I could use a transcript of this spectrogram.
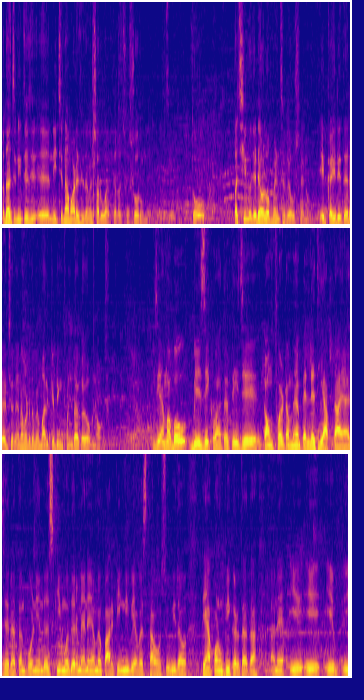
કદાચ નીચે નીચેના માળેથી તમે શરૂઆત કરો છો શોરૂમની તો પછીનું જે ડેવલપમેન્ટ છે વ્યવસાયનું એ કઈ રીતે રહે છે ને એના માટે તમે માર્કેટિંગ ફંડા કયો અપનાવો છો? જે આમાં બહુ બેઝિક વાત હતી જે કમ્ફર્ટ અમે પહેલેથી આપતા આવ્યા છે. રતનપોળની અંદર સ્કીમો દરમિયાન અમે પાર્કિંગની વ્યવસ્થાઓ સુવિધાઓ ત્યાં પણ ઊભી કરતા હતા. અને એ એ એ એ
